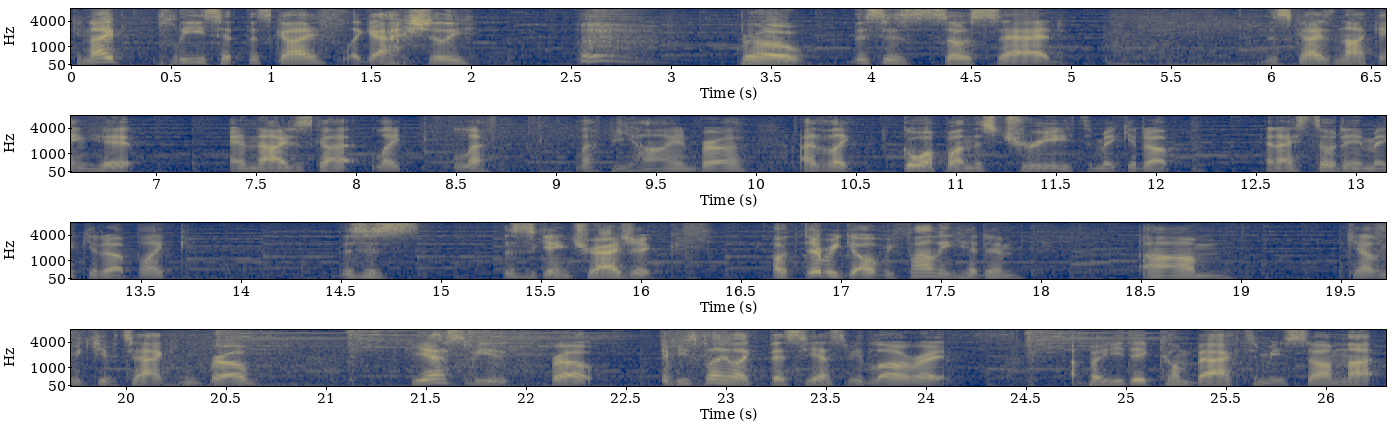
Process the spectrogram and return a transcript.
Can I please hit this guy? Like actually, bro, this is so sad. This guy's not getting hit, and now I just got like left left behind, bro. I had to like go up on this tree to make it up, and I still didn't make it up. Like, this is this is getting tragic. Oh, there we go. We finally hit him. Um, okay, let me keep attacking, bro. He has to be, bro, if he's playing like this, he has to be low, right? But he did come back to me, so I'm not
